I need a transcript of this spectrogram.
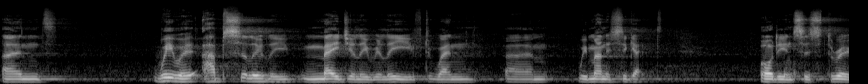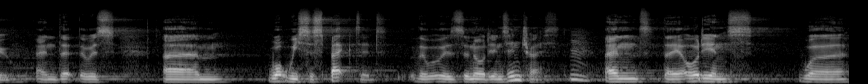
And we were absolutely majorly relieved when um, we managed to get audiences through, and that there was um, what we suspected there was an audience interest, mm. and the audience were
